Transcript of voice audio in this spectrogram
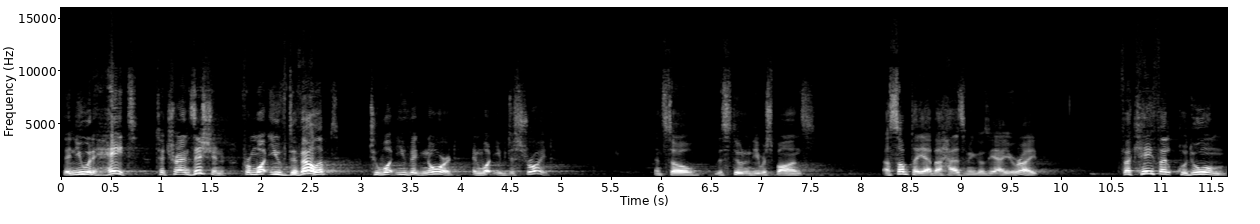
then you would hate to transition from what you've developed to what you've ignored and what you've destroyed. And so the student, he responds, أصبت يا أبا حازم. He goes, yeah, you're right. فكيف القدوم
